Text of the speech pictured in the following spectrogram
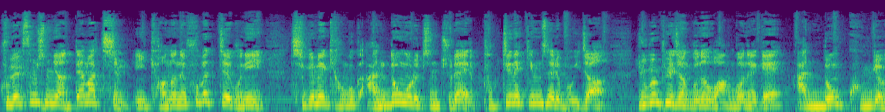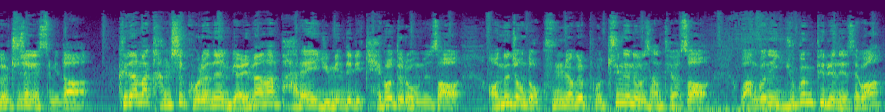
930년 때마침 이 견훤의 후백제군이 지금의 경북 안동으로 진출해 북진의 낌새를 보이자 유근필 장군은 왕건에게 안동 공격을 주장했습니다. 그나마 당시 고려는 멸망한 발해의 유민들이 대거 들어오면서 어느 정도 국력을 보충해 놓은 상태여서 왕건은 유근필을 내세워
